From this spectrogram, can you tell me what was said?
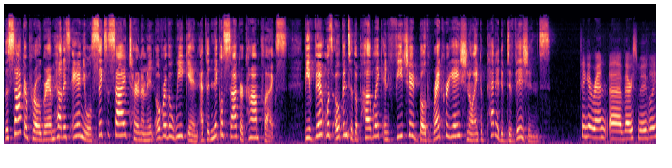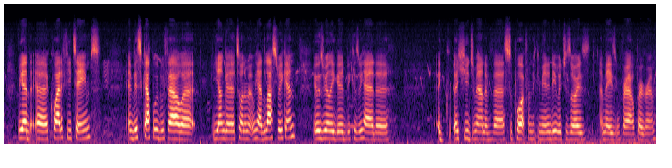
The soccer program held its annual six-a-side tournament over the weekend at the Nicholls Soccer Complex. The event was open to the public and featured both recreational and competitive divisions. I think it ran uh, very smoothly. We had uh, quite a few teams, and this coupled with our younger tournament we had last weekend, it was really good because we had a, a, a huge amount of uh, support from the community, which is always amazing for our program.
